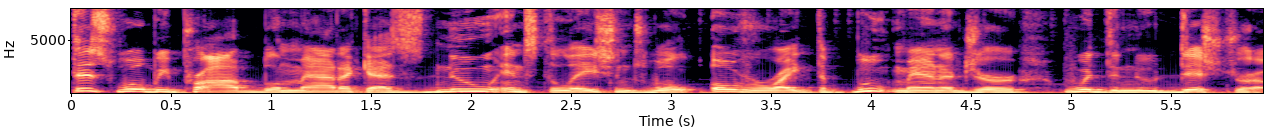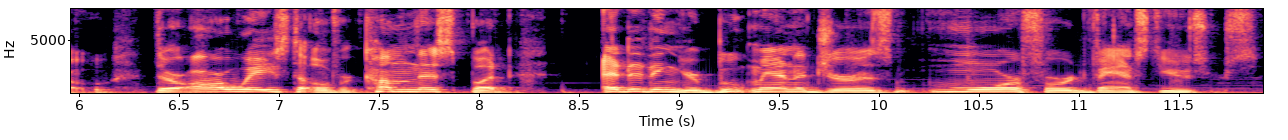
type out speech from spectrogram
this will be problematic as new installations will overwrite the boot manager with the new distro. There are ways to overcome this, but Editing your boot manager is more for advanced users.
